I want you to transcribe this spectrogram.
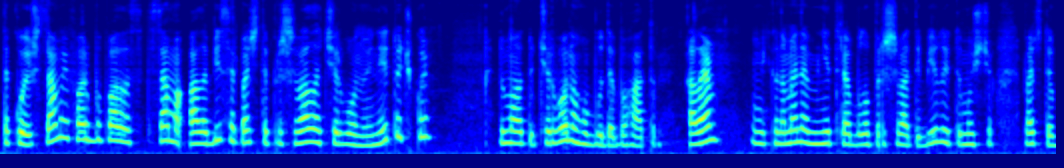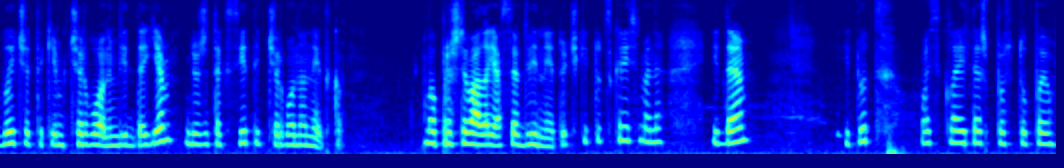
Такою ж самою фарбувала, сама, але бісер, бачите, пришивала червоною ниточкою. Думала, тут червоного буде багато. Але, як на мене, мені треба було пришивати білий, тому що, бачите, обличчя таким червоним віддає, дуже так світить червона нитка. Бо пришивала я все в дві ниточки, тут скрізь мене іде. І тут ось клей теж проступив.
